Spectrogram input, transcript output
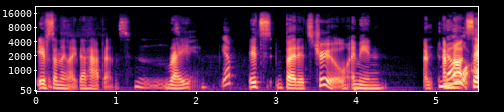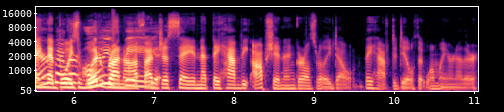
if something like that happens. Hmm, right? Yep. It's but it's true. I mean, I'm, I'm not saying that boys would run off. I'm just saying that they have the option and girls really don't. They have to deal with it one way or another.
